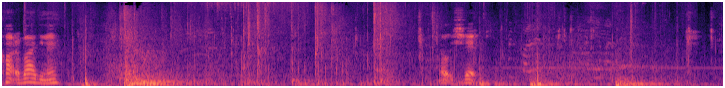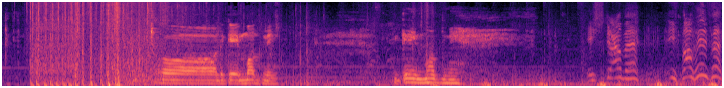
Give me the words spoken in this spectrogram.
Can't revive you, man. Oh shit. Oh, the game mugged me. The game mugged me. Ich sterbe! Ich brauche Hilfe!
